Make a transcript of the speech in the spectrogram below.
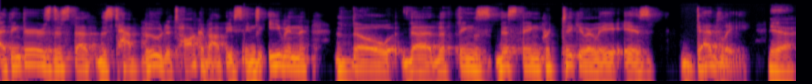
i think there's this that this taboo to talk about these things even though the the things this thing particularly is deadly. Yeah.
